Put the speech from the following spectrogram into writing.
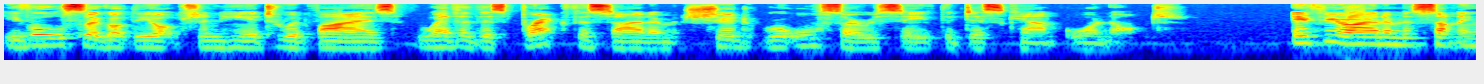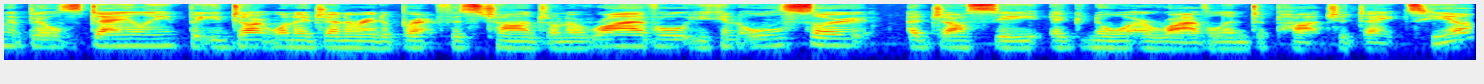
you've also got the option here to advise whether this breakfast item should also receive the discount or not. If your item is something that bills daily, but you don't want to generate a breakfast charge on arrival, you can also adjust the ignore arrival and departure dates here.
